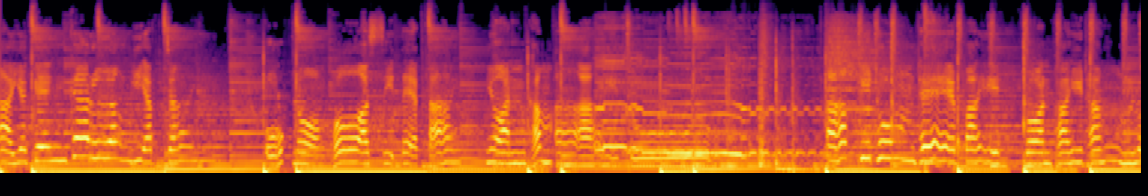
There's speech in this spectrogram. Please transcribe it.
อายอย่าเก่งแค่เรื่องเหยียบใจอกน้องพอสิแตกตายย้อนคำอายจู ฮักที่ทุ่มเทไป ก่อนภัยทั้งโล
